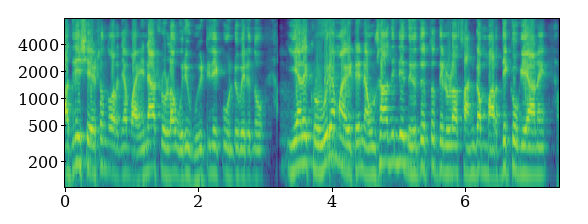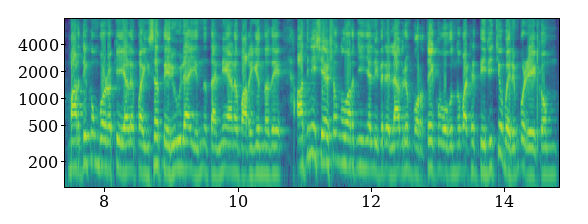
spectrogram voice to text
അതിനുശേഷം എന്ന് പറഞ്ഞാൽ വയനാട്ടിലുള്ള ഒരു വീട്ടിലേക്ക് കൊണ്ടുവരുന്നു. ഇയാളെ ക്രൂരമായിട്ട് നൌഷാദിന്റെ നേതൃത്വത്തിലുള്ള സംഘം മർദ്ദിക്കുകയാണ്. മർദ്ദിക്കുമ്പോഴൊക്കെ ഇയാൾ പൈസ തരൂല എന്ന് തന്നെയാണ് പറയുന്നത്. അതിനുശേഷം എന്ന് പറഞ്ഞു കഴിഞ്ഞാൽ ഇവരെല്ലാവരും പുറത്തേക്ക് പോകുന്നു. പക്ഷെ തിരിച്ചു വരുമ്പോഴേക്കും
